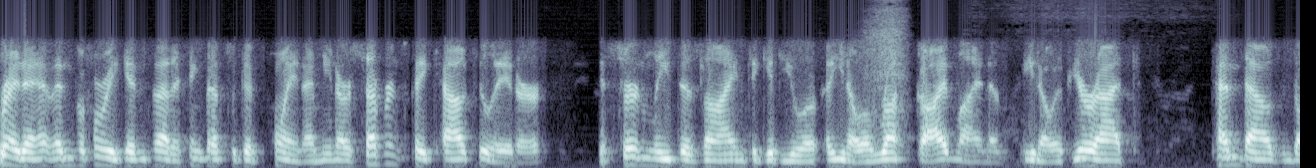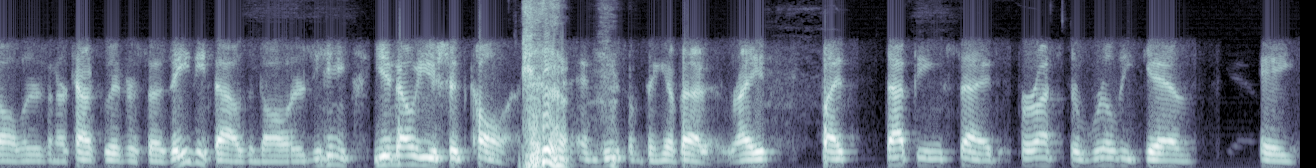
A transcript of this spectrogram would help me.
Right. And before we get into that, I think that's a good point. I mean, our severance pay calculator is certainly designed to give you a you know a rough guideline of you know if you're at ten thousand dollars and our calculator says eighty thousand dollars, you know you should call us and, and do something about it, right? But that being said, for us to really give a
